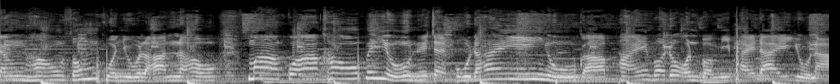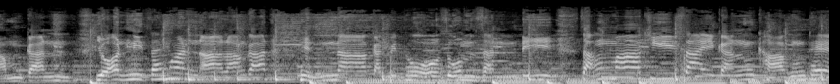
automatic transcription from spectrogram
จังเฮาสมควรอยู่ลานเรา มากกว่าเขาไปอยู่ในใจผู้ใดอยู่กับไผบ่โดนบ่มีไผใดอยู่นำกัน ย้อนนิสัยมันอาลางการเห็นหน้ากันเป็นโทสวมสันดี สั่งมาขี้ใส่กันขังแท้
